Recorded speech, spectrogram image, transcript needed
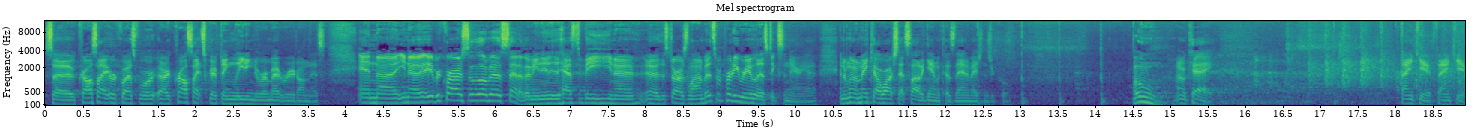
So cross-site request for or cross-site scripting leading to remote root on this, and uh, you know it requires a little bit of setup. I mean, it has to be you know uh, the stars align, but it's a pretty realistic scenario. And I'm going to make y'all watch that slide again because the animations are cool. Boom. Okay. Thank you. Thank you.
